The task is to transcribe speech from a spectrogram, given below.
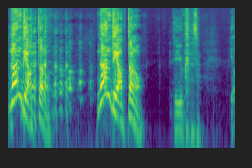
なんでやったの？なんでやったの？って言うからさ。いや、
